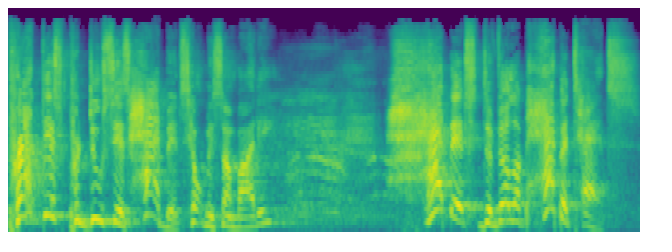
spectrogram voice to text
Practice produces habits. Help me, somebody. Habits develop habitats.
